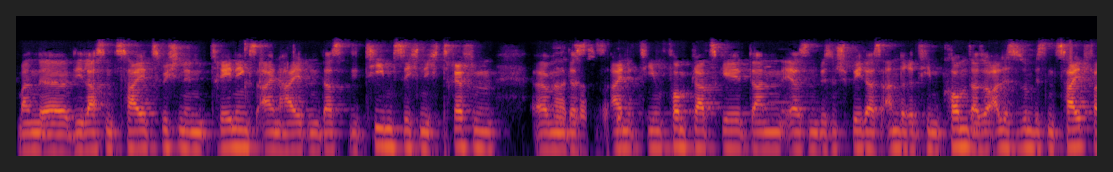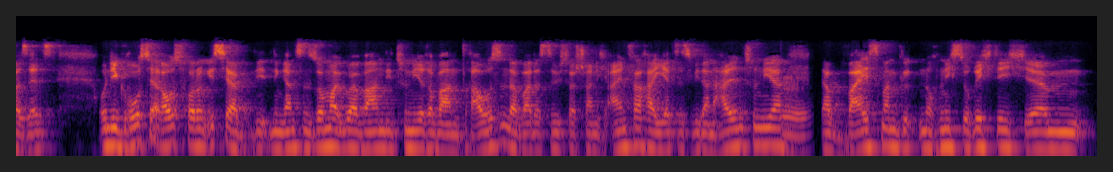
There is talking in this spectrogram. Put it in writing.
man, äh, die lassen Zeit zwischen den Trainingseinheiten, dass die Teams sich nicht treffen, ähm, ah, dass das eine Team vom Platz geht, dann erst ein bisschen später das andere Team kommt. Also alles ist so ein bisschen zeitversetzt. Und die große Herausforderung ist ja, den ganzen Sommer über waren die Turniere waren draußen, da war das höchstwahrscheinlich einfacher. Jetzt ist wieder ein Hallenturnier. Mhm. Da weiß man noch nicht so richtig, ähm,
